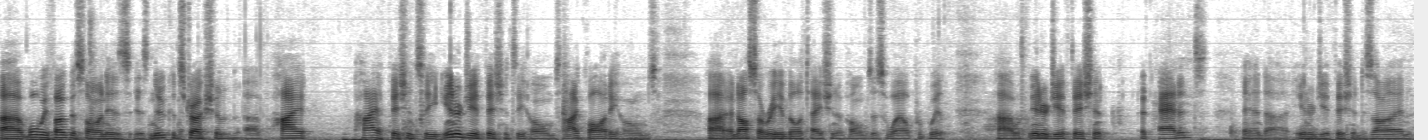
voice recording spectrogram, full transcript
uh, what we focus on is is new construction of high high efficiency, energy efficiency homes, high quality homes, uh, and also rehabilitation of homes as well with uh, with energy efficient addeds and uh, energy efficient design.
